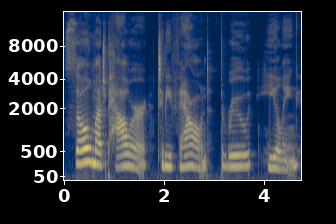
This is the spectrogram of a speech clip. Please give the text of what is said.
so much power to be found through healing.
